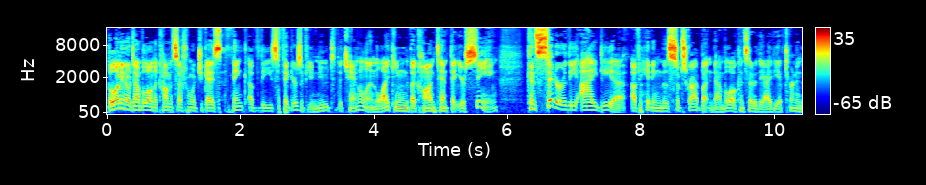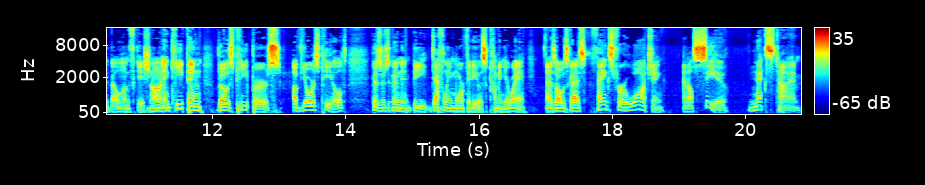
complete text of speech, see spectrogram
But let me know down below in the comment section what you guys think of these figures. If you're new to the channel and liking the content that you're seeing, consider the idea of hitting the subscribe button down below. Consider the idea of turning the bell notification on and keeping those peepers of yours peeled because there's going to be definitely more videos coming your way. As always, guys, thanks for watching, and I'll see you next time.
